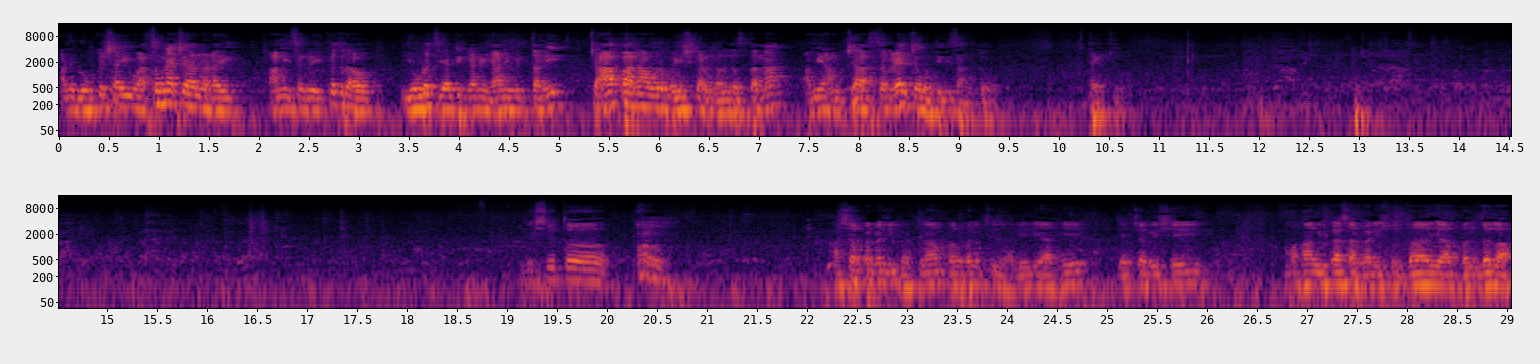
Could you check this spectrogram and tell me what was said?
आणि लोकशाही वाचवण्याच्या लढाईत आम्ही सगळे एकत्र आहोत. एवढंच या ठिकाणी ह्या निमित्ताने चहा पानावर बहिष्कार घालत असताना आम्ही आमच्या सगळ्यांच्या वतीने सांगतो. थँक्यू निश्चित अशा प्रकारची घटना परभणीची झालेली आहे. याच्याविषयी महाविकास आघाडी सुद्धा या बंदला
